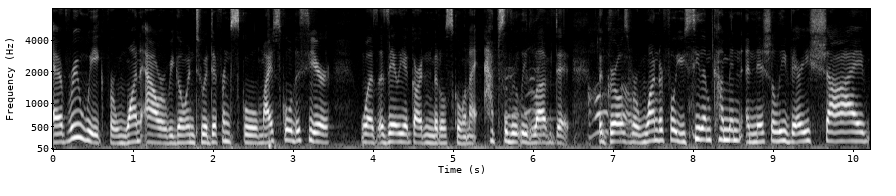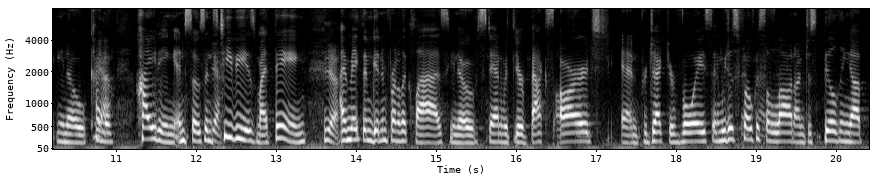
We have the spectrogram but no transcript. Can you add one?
every week for one hour. We go into a different school. My school this year was Azalea Garden Middle School, and I absolutely nice. loved it. Awesome. The girls were wonderful. You see them come in initially very shy, you know, kind yeah. of hiding. And so since yeah. TV is my thing, yeah. I make them get in front of the class, you know, stand with your backs awesome. arched and project your voice. And we just Fantastic. focus a lot on just building up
